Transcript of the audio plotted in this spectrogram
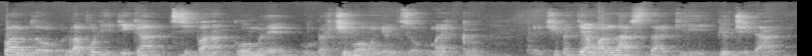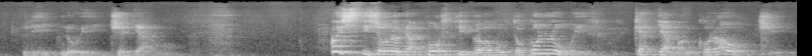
quando la politica si fa come un mercimonio, insomma, ecco, ci mettiamo all'asta chi più ci dà, lì noi cediamo. Questi sono i rapporti che ho avuto con lui, che abbiamo ancora oggi.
